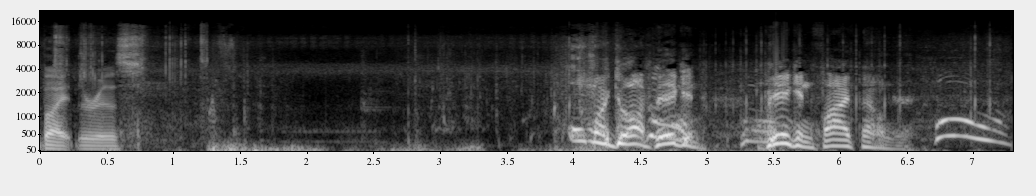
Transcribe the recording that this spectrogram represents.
bite there is. Oh my god, biggin! Biggin five pounder. Oh,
